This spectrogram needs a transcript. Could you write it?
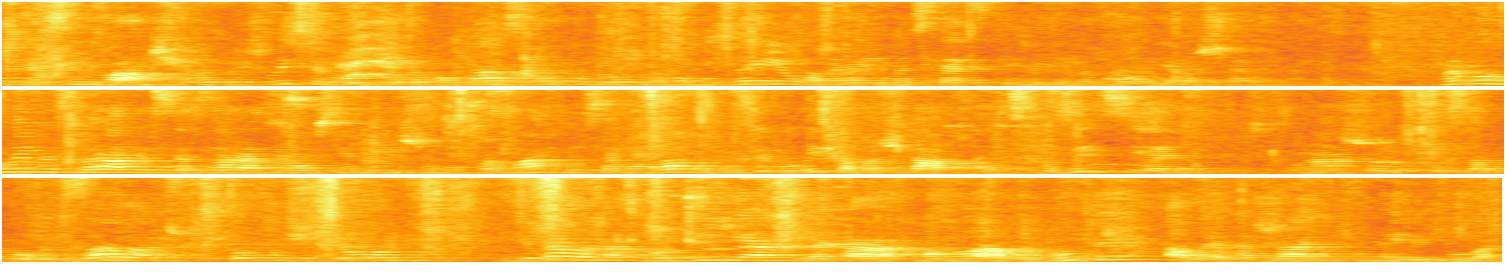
всім вам, що ви прийшли сьогодні до Полтавського художнього музею галереї мистецтв імені Миколи Ярошенка. Ми могли би збиратися зараз зовсім в іншому форматі. Це могла би бути велика масштабна експозиція у наших виставкових залах, тому що зібрала нас подія, яка могла би бути, але, на жаль, не відбулася.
